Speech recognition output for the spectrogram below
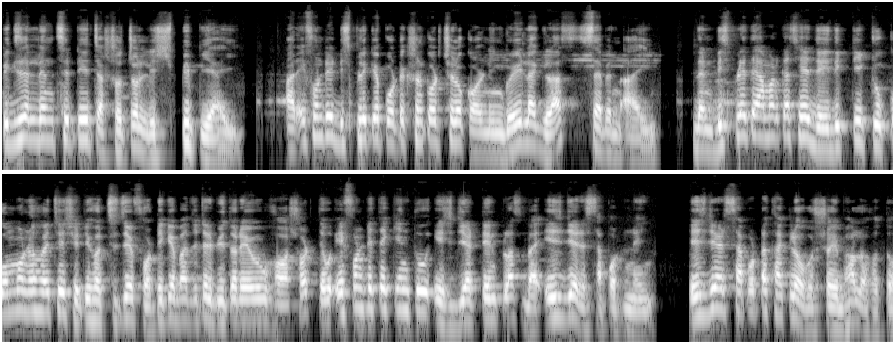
পিক্সেল ডেন্সিটি চারশো চল্লিশ পিপিআই আর এই ফোনটির ডিসপ্লেকে প্রোটেকশন করছিল কর্নিং গোরিলা গ্লাস সেভেন আই দেন ডিসপ্লেতে আমার কাছে যেই দিকটি একটু কম মনে হয়েছে, সেটি হচ্ছে যে ফোর্টি কে বাজেটের ভিতরেও হওয়া সত্ত্বেও এই ফোনটিতে কিন্তু এইচডিআর টেন প্লাস বা এইচডিআর সাপোর্ট নেই। এইচডিআর সাপোর্টটা থাকলে অবশ্যই ভালো হতো।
